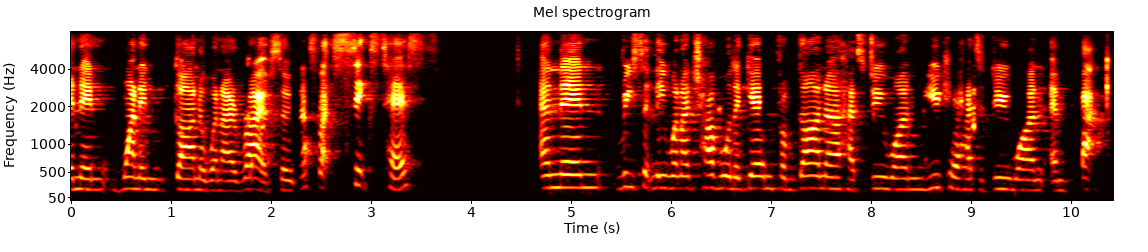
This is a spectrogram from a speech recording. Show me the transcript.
and then one in Ghana when I arrived. So that's like six tests. And then recently, when I traveled again from Ghana, had to do one, UK had to do one, and back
